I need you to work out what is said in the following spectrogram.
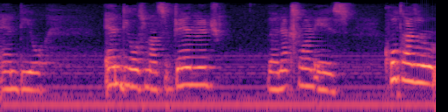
and deal and deals massive damage. The next one is Colt has a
